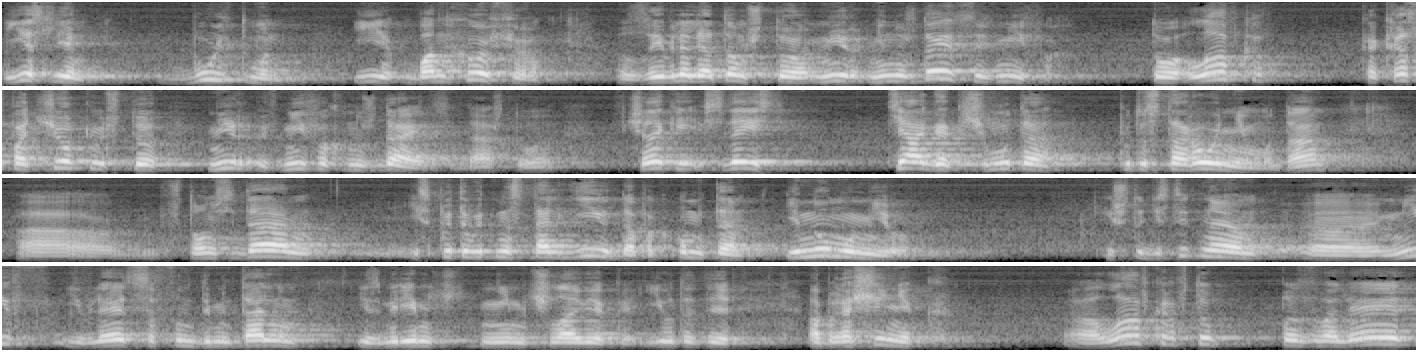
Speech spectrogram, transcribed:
если Бультман и Банхофер заявляли о том, что мир не нуждается в мифах, то Лавкрафт как раз подчеркивает, что мир в мифах нуждается, да, что в человеке всегда есть тяга к чему-то потустороннему, да, что он всегда испытывает ностальгию да, по какому-то иному миру. И что действительно э, миф является фундаментальным измерением человека. И вот это обращение к э, Лавкрафту позволяет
